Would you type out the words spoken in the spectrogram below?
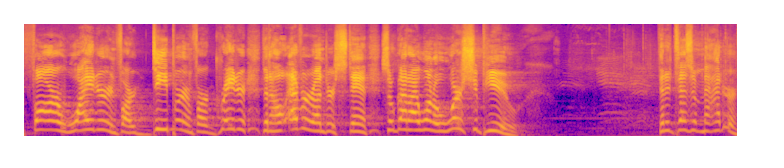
far wider and far deeper and far greater than I'll ever understand. So, God, I want to worship you. Then it doesn't matter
